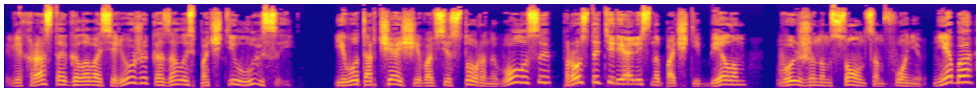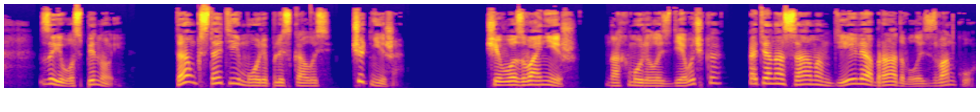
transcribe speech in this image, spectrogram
Вихрастая голова Сережи казалась почти лысой. Его торчащие во все стороны волосы просто терялись на почти белом, выжженном солнцем фоне неба за его спиной. Там, кстати, и море плескалось, чуть ниже. «Чего звонишь?» — нахмурилась девочка, хотя на самом деле обрадовалась звонку.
